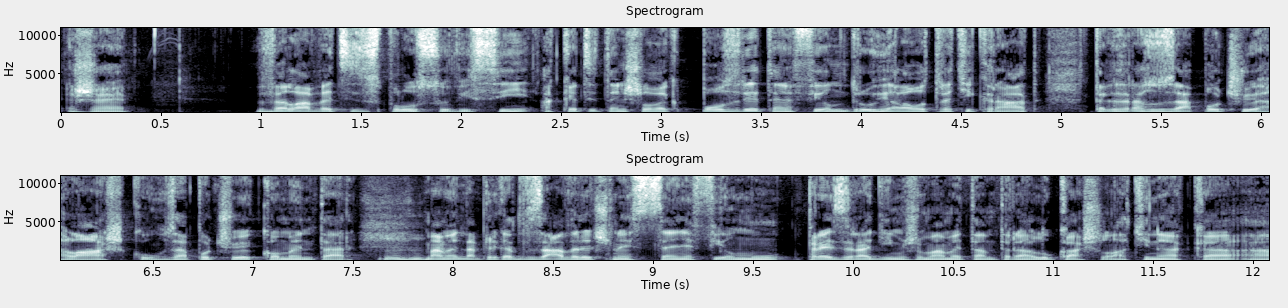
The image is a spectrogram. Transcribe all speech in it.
že veľa vecí spolu súvisí a keď si ten človek pozrie ten film druhý alebo tretí krát, tak zrazu započuje hlášku, započuje komentár. Mm-hmm. Máme napríklad v záverečnej scéne filmu, prezradím, že máme tam teda Lukáša Latináka a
